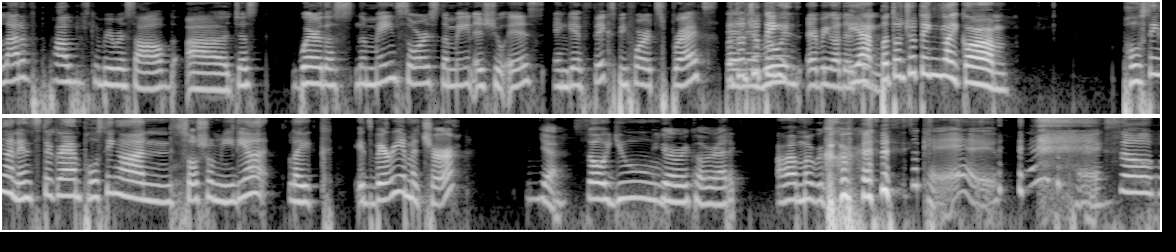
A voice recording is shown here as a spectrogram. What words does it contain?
a lot of problems can be resolved. Uh, just where the the main source, the main issue is, and get fixed before it spreads. But don't you think- every other yeah thing. but don't you think like um posting on instagram posting on social media like it's very immature yeah, so you you're a recover addict. i'm a recover addict. It's okay. it's okay. so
